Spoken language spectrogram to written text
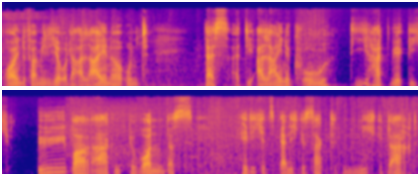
Freunde, Familie oder alleine? Und das, die Alleine-Crew, die hat wirklich überragend gewonnen. Das hätte ich jetzt ehrlich gesagt nicht gedacht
